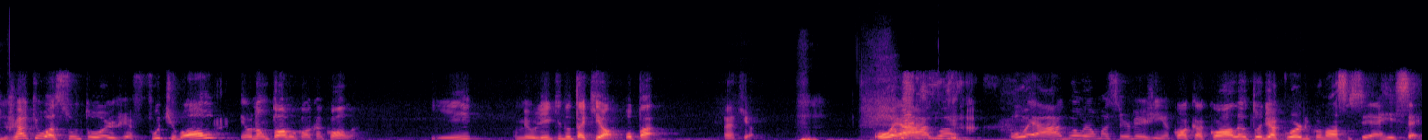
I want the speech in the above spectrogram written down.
Já que o assunto hoje é futebol, eu não tomo Coca-Cola. E o meu líquido tá aqui, ó. Opa! Tá Aqui, ó. Ou é água, ou é água ou é uma cervejinha. Coca-Cola, eu tô de acordo com o nosso CR7.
